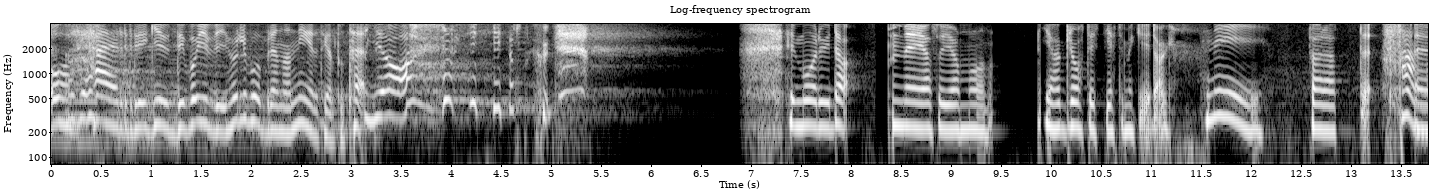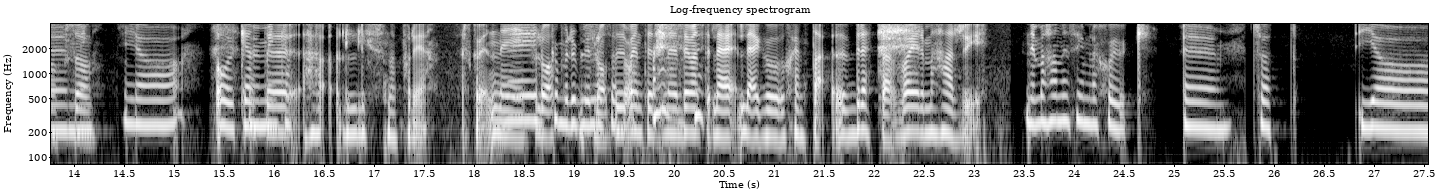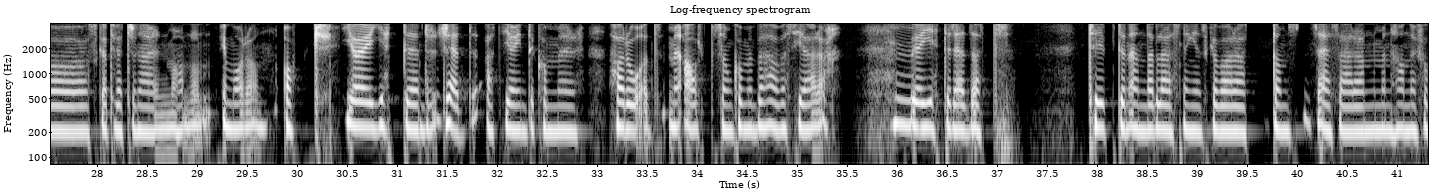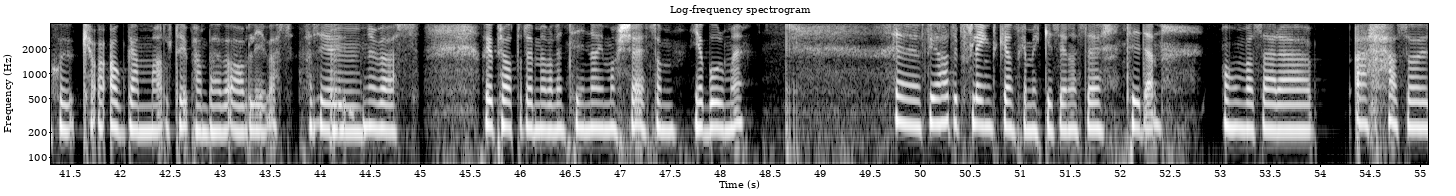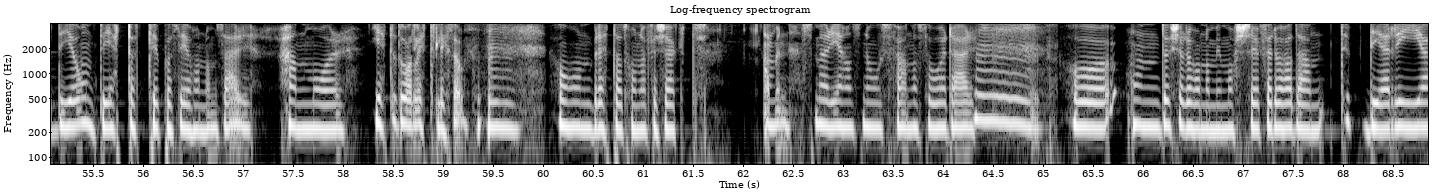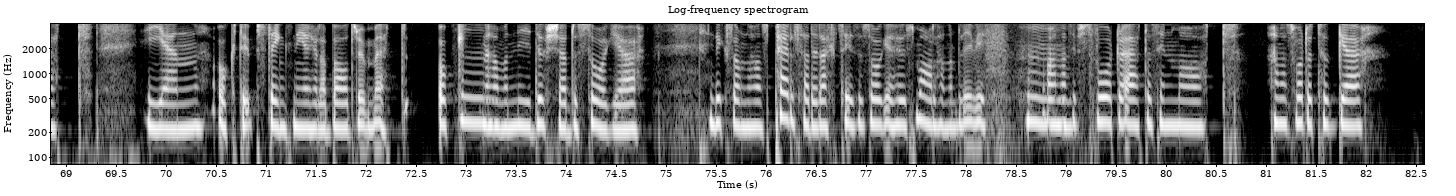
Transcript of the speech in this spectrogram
Åh herregud, det var ju vi höll ju på att bränna ner ett helt hotell. Ja, helt sjukt. Hur mår du idag? Nej, alltså jag mår... Jag har gråtit jättemycket idag. Nej. För att... Fan eh, också. Min, ja, Orkar inte ha, lyssna på det. Skojar. Nej, Nej, förlåt. kommer du bli förlåt. Det, var inte, nej, det var inte lä, läge att skämta. Berätta, vad är det med Harry? Nej, men han är så himla sjuk. Eh, så att jag ska till veterinären med honom imorgon. Och jag är jätterädd att jag inte kommer ha råd med allt som kommer behövas göra. Och jag är jätterädd att typ den enda lösningen ska vara att de säger så här, men han är för sjuk och gammal, typ han behöver avlivas. Alltså jag är Mm. nervös. Och jag pratade med Valentina i morse som jag bor med. Eh, För jag har typ flängt ganska mycket senaste tiden. Och hon var så här, ah, alltså det gör ont i hjärtat typ att se honom så här. Han mår jättedåligt liksom. Mm. Och hon berättade att hon har försökt ja, men, smörja hans nos för han har sår där. Mm. Och hon duschade honom i morse för då hade han typ diarréat igen och typ stängt ner hela badrummet. Och Mm. när han var nyduschad då såg jag liksom när hans päls hade lagt sig så såg jag hur smal han har blivit. Mm. Han har typ svårt att äta sin mat. Han har svårt att tugga.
